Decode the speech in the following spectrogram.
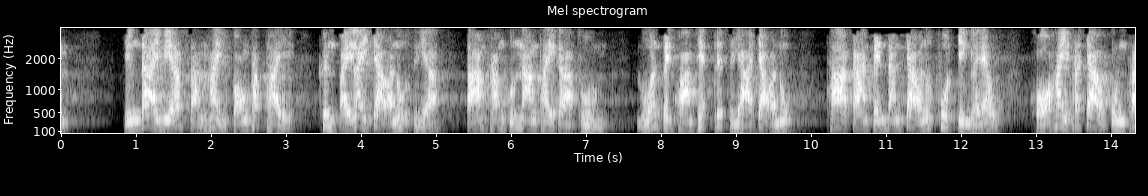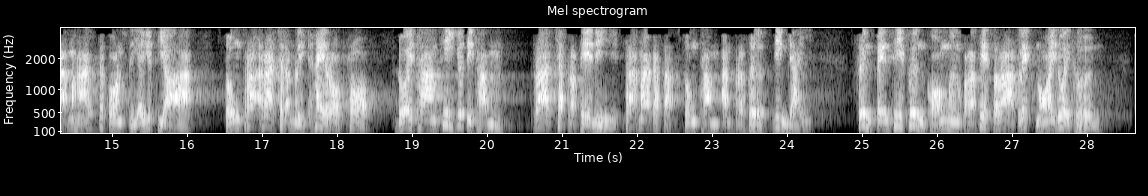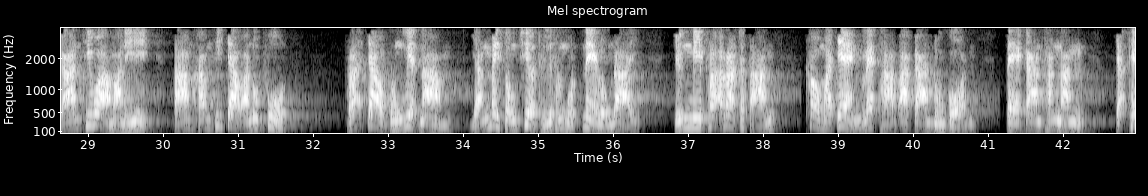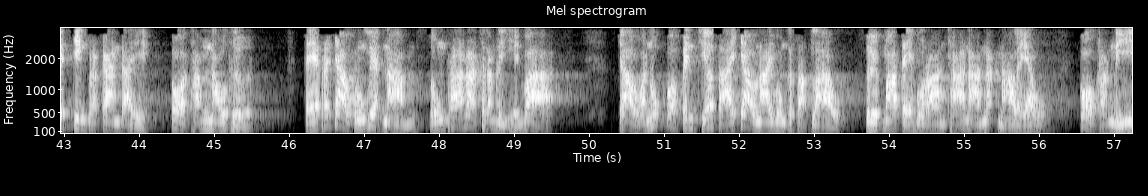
จึงได้มีรับสั่งให้กองทัพไทยขึ้นไปไล่เจ้าอนุเสีย ตามคำขุนนางไทยกราบทูลล้วนเป็นความเท็จริษยาเจ้าอนุ ถ้าการเป็นดังเจ้าอนุพูดจริงแล้ว ขอให้พระเจ้ากรุงพระมหานครศรีอยุธยา ทรงพระราชดำริให้รอบครอบ โดยทางที่ยุติธรรม ราชประเพณีพระมหากษัตริย์ทรงธรรมอันประเสริฐยิ่งใหญ่ ซึ่งเป็นที่พึ่งของเมืองประเทศราชเล็กน้อยด้วยเทิน การที่ว่ามานี้ตามคำที่เจ้าอนุพูด พระเจ้ากรุงเวียดนามยังไม่ทรงเชื่อถือทั้งหมดแน่ลงได้ จึงมีพระราชสารเข้ามาแจ้งและถามอาการดูก่อน แต่การทั้งนั้นจะเท็จจริงประการใดก็ทำเนาเถิด แต่พระเจ้ากรุงเวียดนามทรงพระราชดำริเห็นว่า เจ้าอนุก็เป็นเชื้อสายเจ้านายวงกษัตริย์ลาวสืบมาแต่โบราณช้านานนักหนาแล้ว ก็ครั้งนี้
